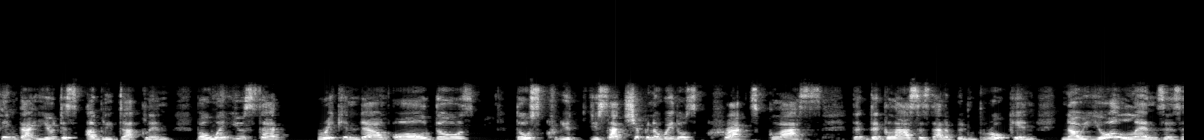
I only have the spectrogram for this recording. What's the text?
think that you're this ugly duckling. But when you start breaking down all those those you, you start chipping away those cracked glass the, the glasses that have been broken now your lenses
